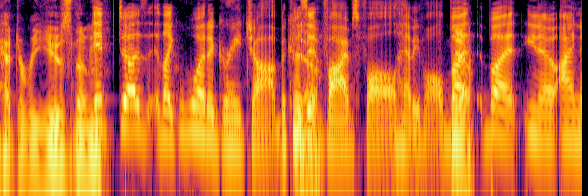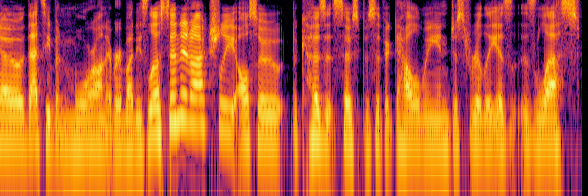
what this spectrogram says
had to reuse them. it does like what a great job because Yeah. it vibes fall heavy fall but Yeah. but you know i know that's even more on everybody's list and it actually also because it's so specific to halloween just really is is less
